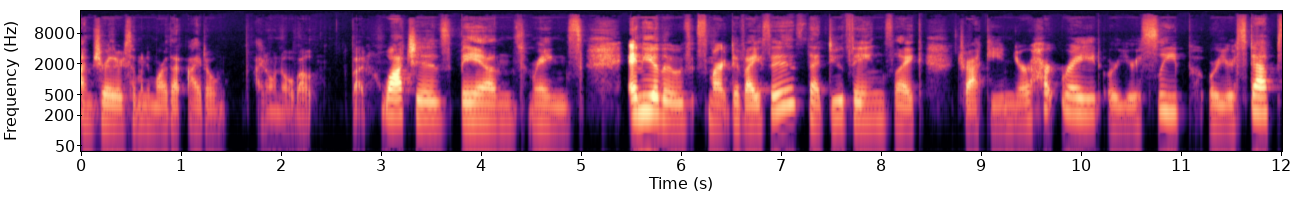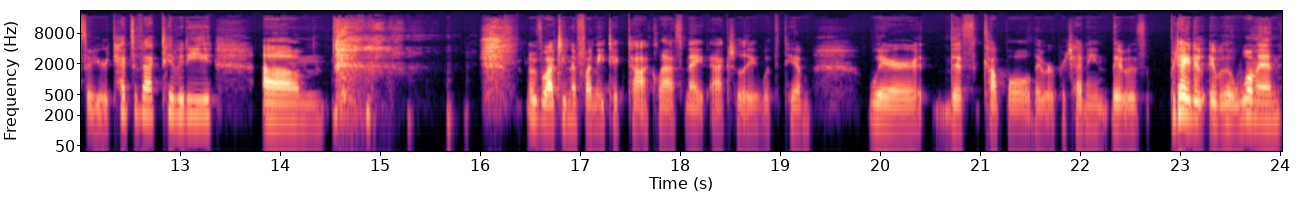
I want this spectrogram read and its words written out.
I'm sure there's so many more that I don't I don't know about. But watches, bands, rings, any of those smart devices that do things like tracking your heart rate or your sleep or your steps or your types of activity. Um, I was watching a funny TikTok last night actually with Tim where this couple they were pretending it was pretending it was a woman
